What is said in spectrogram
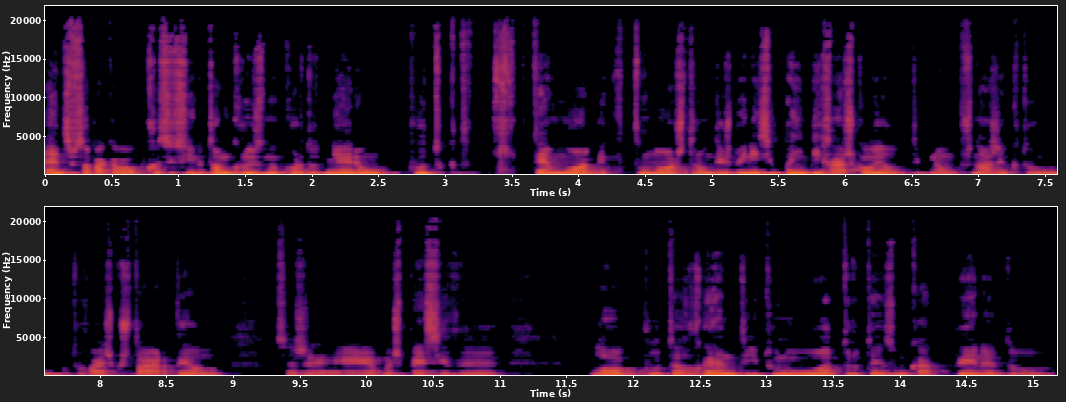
antes só para acabar o raciocínio, o Tom Cruise no Cor do Dinheiro é um puto que te, que te, mo- que te mostram desde o início para embirrares com ele. Tipo, não é um personagem que tu, que tu vais gostar dele, ou seja, é uma espécie de logo puto arrogante e tu no outro tens um bocado de pena do,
